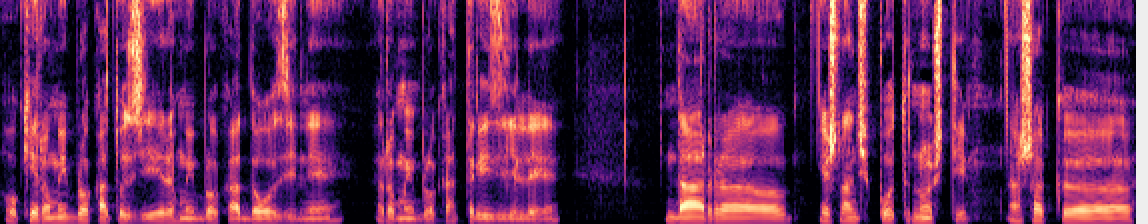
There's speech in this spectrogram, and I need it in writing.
Ok, rămâi blocat o zi, rămâi blocat două zile, rămâi blocat trei zile, dar uh, ești la început, nu știi. Așa că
